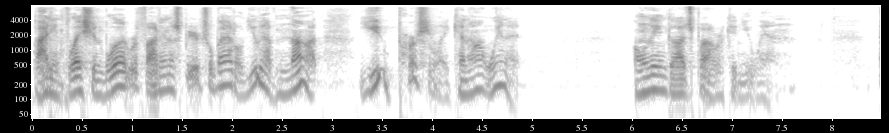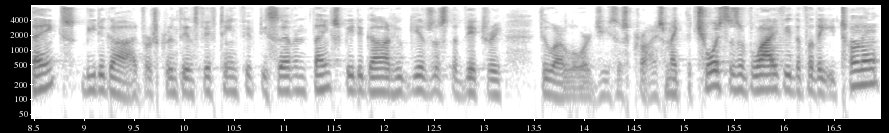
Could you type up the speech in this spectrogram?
fighting flesh and blood. We're fighting a spiritual battle. You have not, you personally cannot win it. Only in God's power can you win. Thanks be to God. 1 Corinthians 15:57. Thanks be to God who gives us the victory through our Lord Jesus Christ. Make the choices of life either for the eternal,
